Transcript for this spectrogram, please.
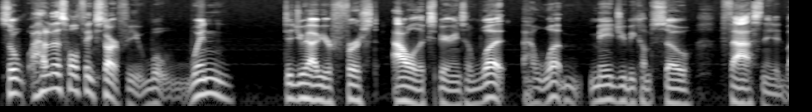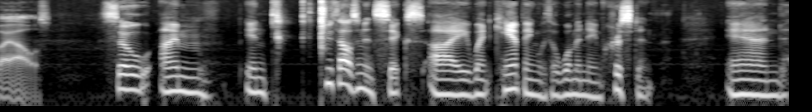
So how did this whole thing start for you? When did you have your first owl experience, and what what made you become so fascinated by owls? So I'm in 2006. I went camping with a woman named Kristen, and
